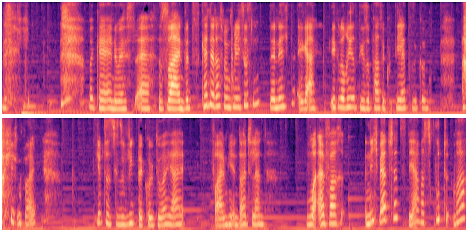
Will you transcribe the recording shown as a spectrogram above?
okay, anyways, äh, das war ein Witz. Kennt ihr das mit dem Polizisten? Wenn nicht, egal. Ignoriert diese paar Sekunden, die letzten Sekunden. Auf jeden Fall gibt es diese Feedback-Kultur, ja, vor allem hier in Deutschland, wo man einfach nicht wertschätzt, ja, was gut war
